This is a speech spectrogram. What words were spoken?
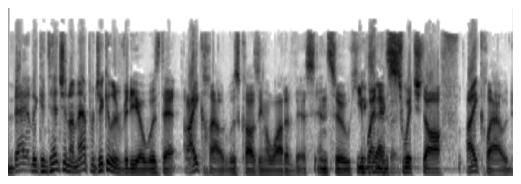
that the contention on that particular video was that iCloud was causing a lot of this, and so he went and switched off iCloud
